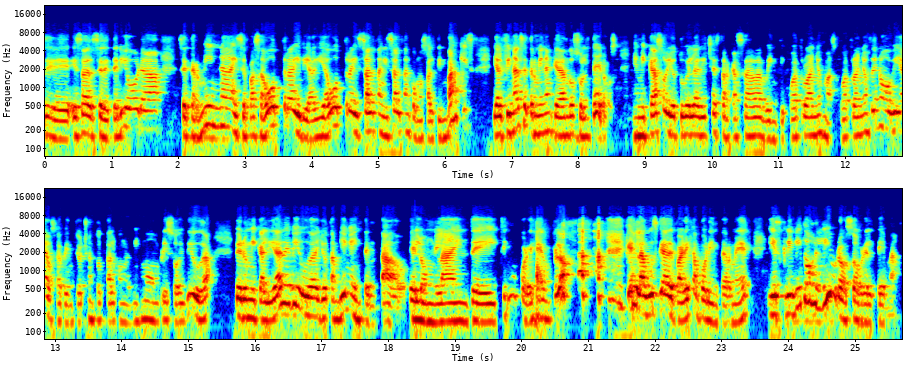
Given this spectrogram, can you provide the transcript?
esa se deteriora, se termina y se pasa a otra y de ahí a otra y saltan y saltan como saltimbanquis y al final se terminan quedando solteros. En mi caso yo tuve la dicha de estar casada 24 años más 4 años de novia, o sea, 28 en total con el mismo hombre y soy viuda, pero en mi calidad de viuda yo también he intentado el online dating, por ejemplo. que es la búsqueda de pareja por Internet, y escribí dos libros sobre el tema,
